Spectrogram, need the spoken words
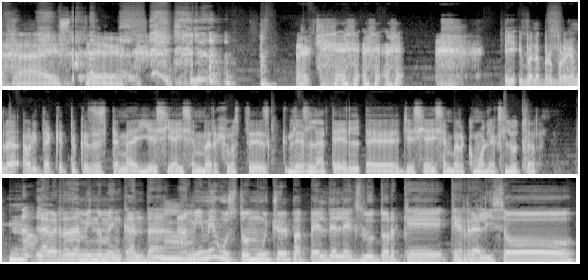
Ajá, este. okay. Y, bueno, pero por ejemplo, ahorita que tocas ese tema de Jesse Eisenberg, ¿ustedes les late el, eh, Jesse Eisenberg como Lex Luthor? No. La verdad a mí no me encanta. A mí me gustó mucho el papel del Lex Luthor que, que realizó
